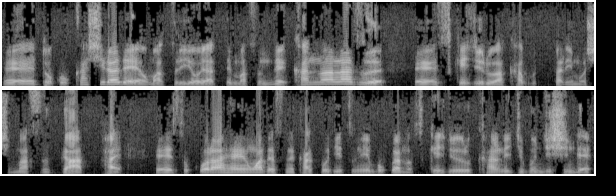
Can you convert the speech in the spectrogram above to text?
えどこかしらでお祭りをやってますんで、必ず、えスケジュールは被ったりもしますが、はい。えー、そこら辺はですね、確実に僕はあの、スケジュール管理自分自身で、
